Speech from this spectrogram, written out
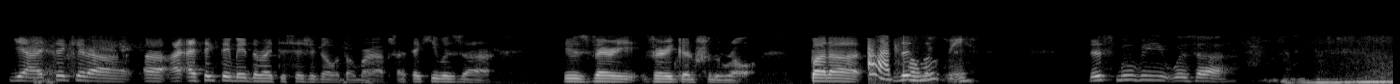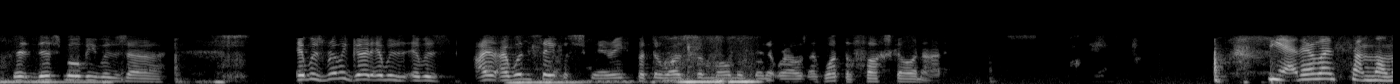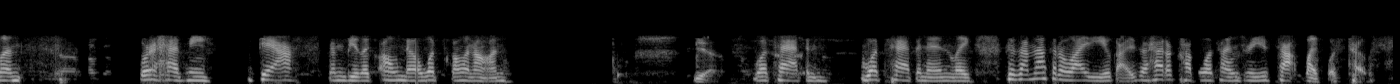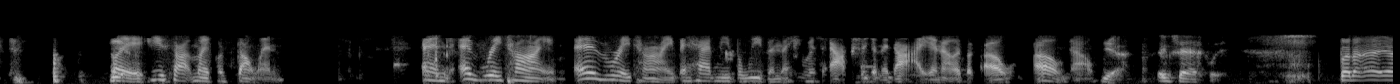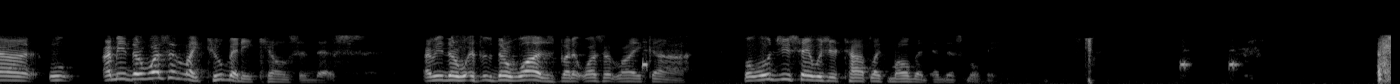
Yeah, I think it. Uh, uh, I, I think they made the right decision going with Omar Epps. I think he was. Uh, he was very, very good for the role. But uh, Oh, this- absolutely. This, movie was. Uh, th- this movie was. Uh, it was really good. It was. It was. I, I wouldn't say it was scary, but there was some moments in it where I was like, "What the fuck's going on?" Yeah, there was some moments where it had me gasp and be like, "Oh no, what's going on? Yeah. What's happening? What's happening?" Like, because I'm not gonna lie to you guys, I had a couple of times where you thought Mike was toast. Like you thought Mike was going. And every time, every time, it had me believing that he was actually going to die. And I was like, oh, oh no. Yeah, exactly. But I, uh, I mean, there wasn't like too many kills in this. I mean, there there was, but it wasn't like. uh What would you say was your top like moment in this movie?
